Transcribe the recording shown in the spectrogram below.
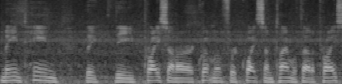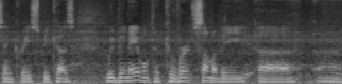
maintain the, the price on our equipment for quite some time without a price increase because we've been able to convert some of the uh, uh,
